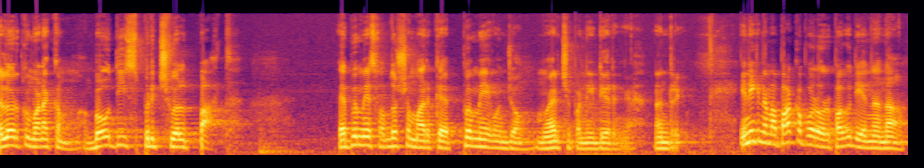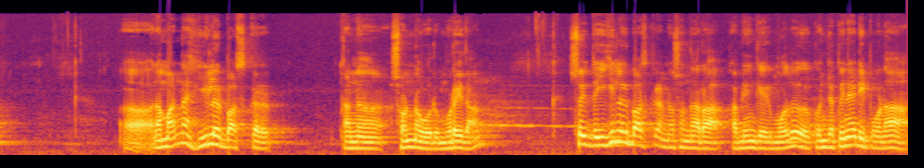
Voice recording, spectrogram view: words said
எல்லோருக்கும் வணக்கம். பௌதி ஸ்பிரிச்சுவல் பாத் எப்பவுமே சந்தோஷமாக இருக்க எப்பவுமே கொஞ்சம் முயற்சி பண்ணிகிட்டே இருங்க. நன்றி. இன்றைக்கி நம்ம பார்க்க போகிற ஒரு பகுதி என்னென்னா நம்ம அண்ணன் ஹீலர் பாஸ்கர் அண்ணன் சொன்ன ஒரு முறை தான் ஸோ இந்த ஹீலர் பாஸ்கர் அண்ணன் சொன்னாரா அப்படின்னு கேட்கும்போது கொஞ்சம் பின்னாடி போனால்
